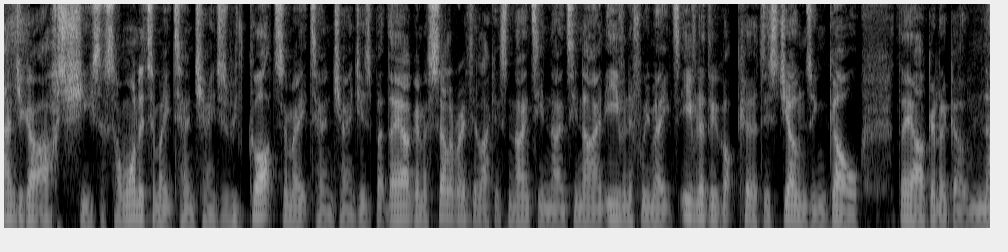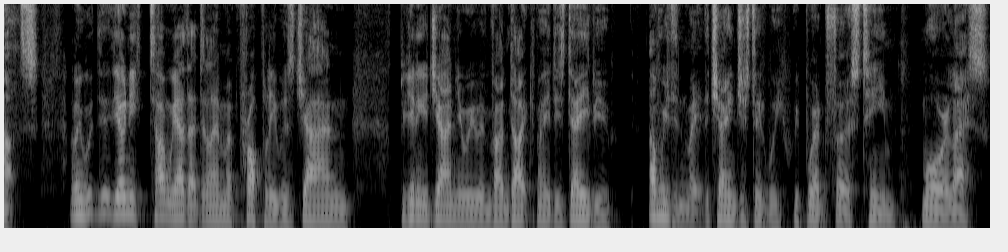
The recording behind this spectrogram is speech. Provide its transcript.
and you go, oh, Jesus, I wanted to make 10 changes. We've got to make 10 changes, but they are going to celebrate it like it's 1999. Even if we make, even if we've got Curtis Jones in goal, they are going to go nuts. I mean, the only time we had that dilemma properly was Jan, beginning of January when Van Dijk made his debut. And we didn't make the changes, did we? We went first team, more or less.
